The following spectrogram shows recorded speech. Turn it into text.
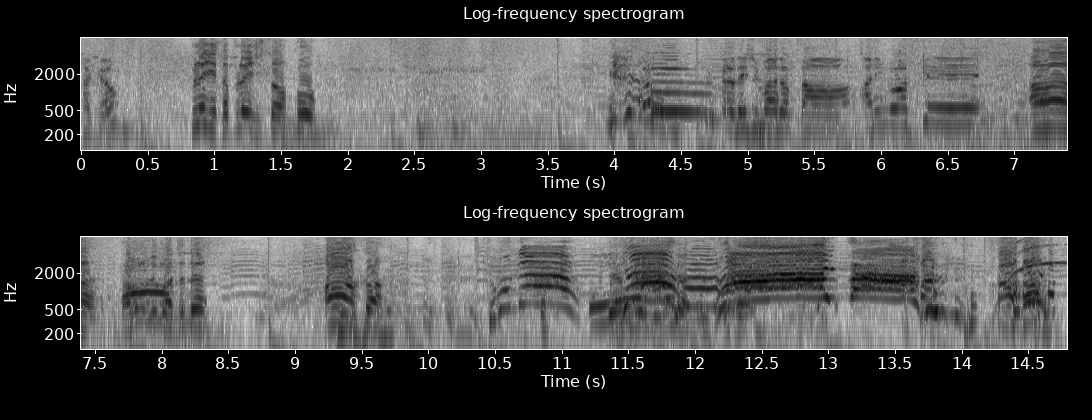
할까요? 플래시 있다 플래시 있어. Go. 내가 대신 맞았다. 아닌 것 같아. 아 다음 될것 같은데. 아 아까. 아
